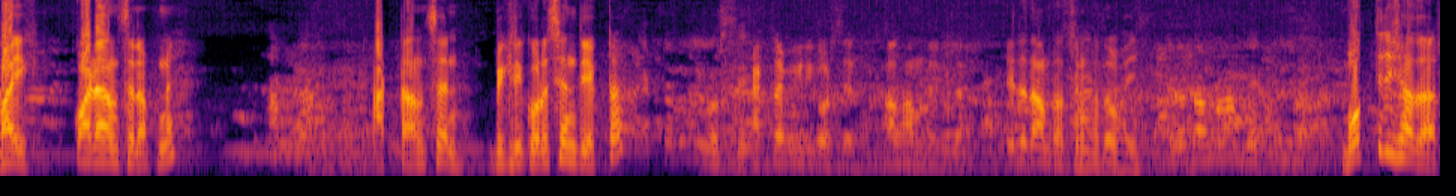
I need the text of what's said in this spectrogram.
ভাই, কয়টা আনছেন আপনি? আটটা আনছেন? বিক্রি করেছেন দুই একটা? একটা বিক্রি করছেন আলহামদুলিল্লাহ। এটা দাম চাচ্ছেন কত ভাই? বত্রিশ হাজার।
